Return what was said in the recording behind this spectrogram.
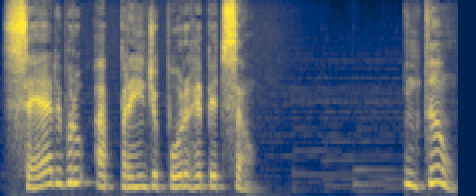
cérebro aprende por repetição. Então,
